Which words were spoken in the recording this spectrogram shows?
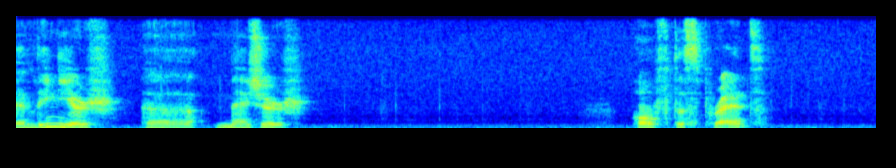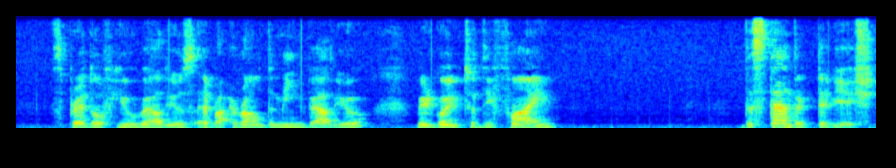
a linear uh, measure of the spread, spread of u values around the mean value, we're going to define the standard deviation.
